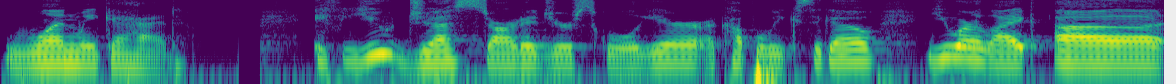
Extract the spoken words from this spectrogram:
one week ahead if you just started your school year a couple weeks ago, you are like, uh,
